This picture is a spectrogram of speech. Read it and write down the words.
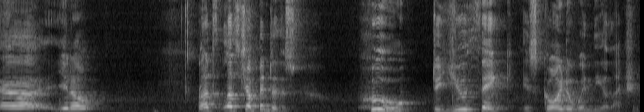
uh, you know, let's let's jump into this. Who do you think is going to win the election?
